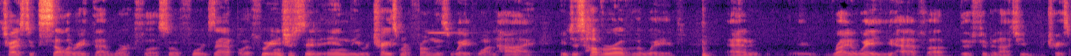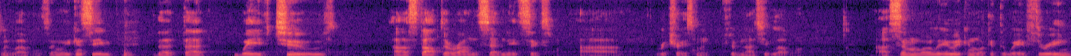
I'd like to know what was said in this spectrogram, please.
tries to accelerate that workflow. So, for example, if we're interested in the retracement from this wave one high, you just hover over the wave, and right away you have uh, the Fibonacci retracement levels, and we can see that that wave two uh, stopped around the 786 uh, retracement Fibonacci level. Uh, similarly, we can look at the wave three,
